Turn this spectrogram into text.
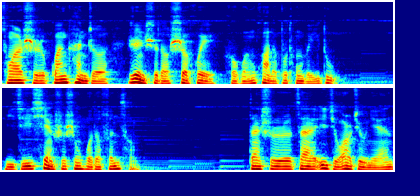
从而使观看者认识到社会和文化的不同维度，以及现实生活的分层。但是在一九二九年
